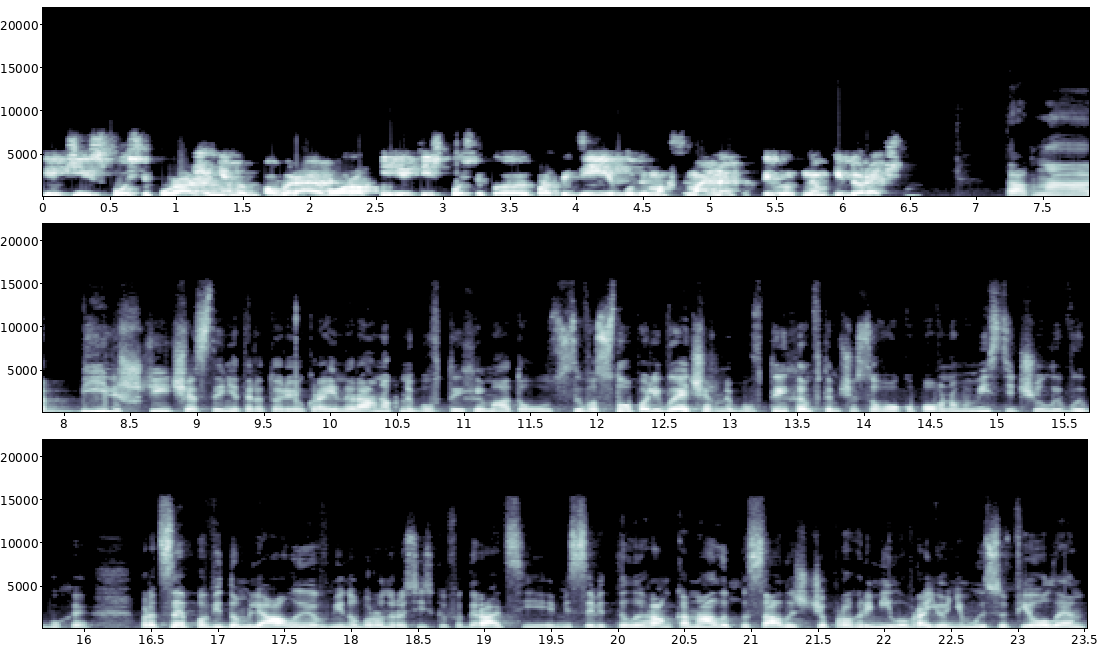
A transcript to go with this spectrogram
який спосіб ураження обирає ворог, і який спосіб е, протидії буде максимально ефективним і доречним. Так, на більшій частині території України ранок не був тихим, а то у Севастополі вечір не був тихим. В тимчасово окупованому місті чули вибухи. Про це повідомляли в Міноборони Російської Федерації. Місцеві телеграм-канали писали, що прогреміло в районі мису Фіоленд.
